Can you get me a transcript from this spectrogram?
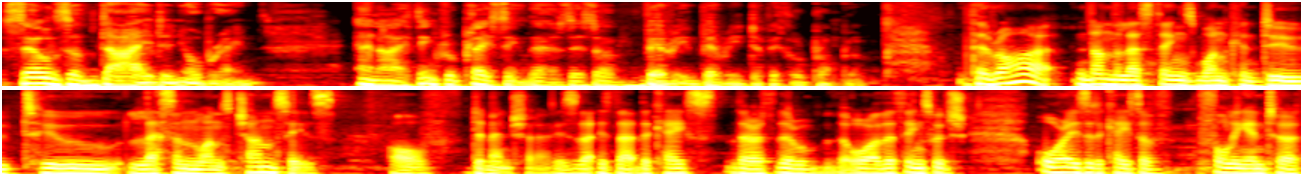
cells have died in your brain. And I think replacing those is a very, very difficult problem. There are nonetheless things one can do to lessen one's chances of dementia? Is that is that the case? There are there, or are there things which, or is it a case of falling into a,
